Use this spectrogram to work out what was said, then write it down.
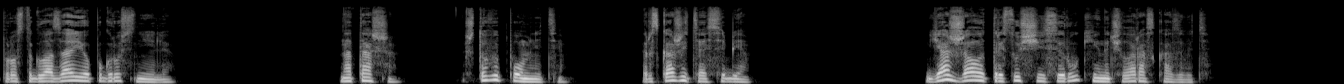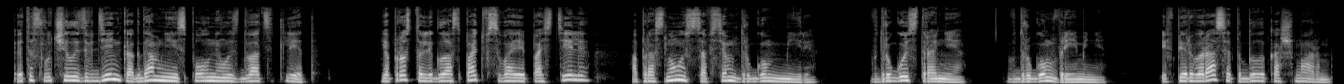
Просто глаза ее погрустнели. «Наташа, что вы помните? Расскажите о себе». Я сжала трясущиеся руки и начала рассказывать. Это случилось в день, когда мне исполнилось 20 лет. Я просто легла спать в своей постели, а проснулась совсем в другом мире, в другой стране, в другом времени. И в первый раз это было кошмаром.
